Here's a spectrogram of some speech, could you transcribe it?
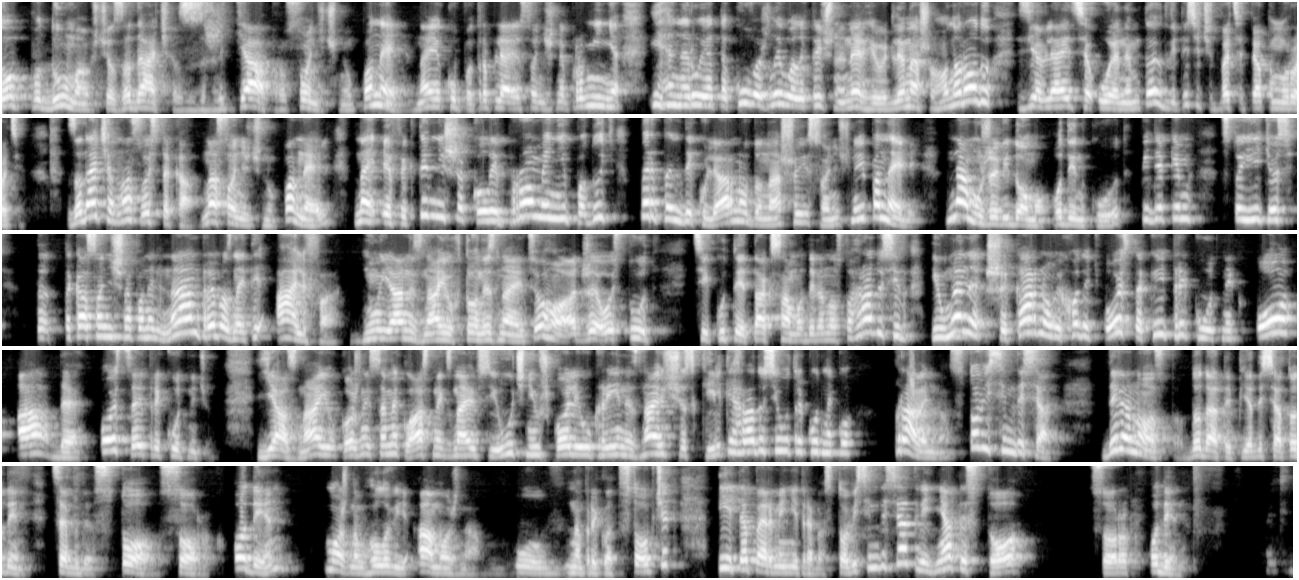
Хто б подумав, що задача з життя про сонячну панель, на яку потрапляє сонячне проміння і генерує таку важливу електричну енергію для нашого народу, з'являється у НМТ в 2025 році. Задача в нас ось така: на сонячну панель найефективніше, коли промені падуть перпендикулярно до нашої сонячної панелі. Нам уже відомо один кут, під яким стоїть ось та- така сонячна панель. Нам треба знайти альфа. Ну я не знаю, хто не знає цього, адже ось тут ці кути так само 90 градусів, і в мене шикарно виходить ось такий трикутник ОАД. Ось цей трикутничок. Я знаю, кожний семикласник знає, всі учні в школі України знають, що скільки градусів у трикутнику? Правильно, 180. 90 додати 51 це буде 141. Можна в голові, а можна, у, наприклад, в стовпчик. І тепер мені треба 180 відняти 141.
